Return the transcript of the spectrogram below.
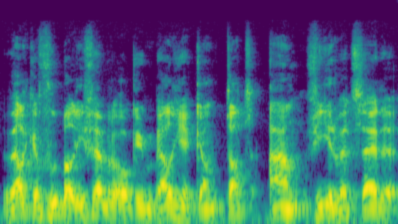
welke voetballiefhebber ook in België kan dat aan vier wedstrijden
